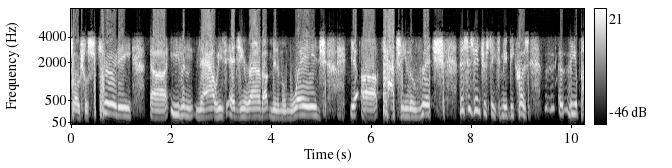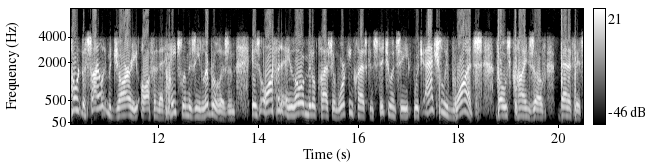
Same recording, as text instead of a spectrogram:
social security. Uh, even now, he's edging around about minimum wage, uh, taxing the rich. This is interesting to me because the opponent, the silent majority, often that hates limousine liberalism, is often a lower middle class and working class constituency which actually wants those kinds of benefits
